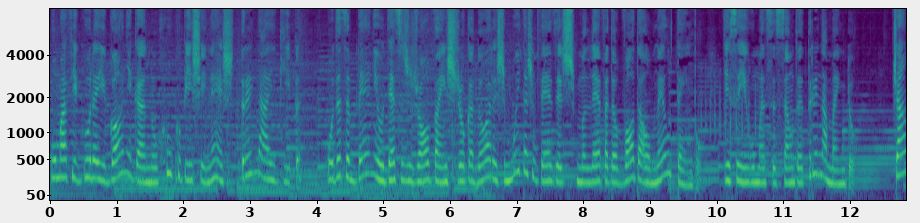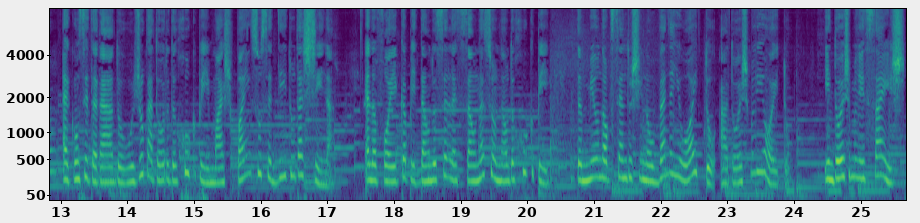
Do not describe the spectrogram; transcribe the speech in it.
uma figura icônica no rugby chinês, treina a equipe. O desempenho desses jovens jogadores muitas vezes me leva de volta ao meu tempo, disse em uma sessão de treinamento. Zhang é considerado o jogador de rugby mais bem sucedido da China. Ela foi capitão da Seleção Nacional de Rugby de 1998 a 2008. Em 2006,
